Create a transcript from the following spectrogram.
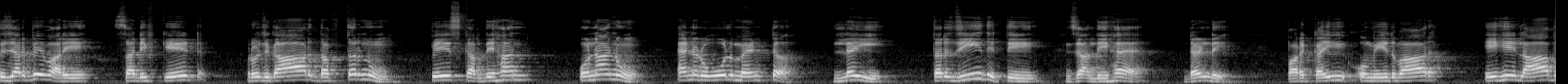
ਤਜਰਬੇ ਬਾਰੇ ਸਰਟੀਫਿਕੇਟ ਰੁਜ਼ਗਾਰ ਦਫ਼ਤਰ ਨੂੰ ਪੇਸ਼ ਕਰਦੇ ਹਨ ਉਹਨਾਂ ਨੂੰ ਐਨਰੋਲਮੈਂਟ ਲਈ ਤਰਜੀਹ ਦਿੱਤੀ ਜਾਂਦੀ ਹੈ। ਡੰਡੇ, ਪਰ ਕਈ ਉਮੀਦਵਾਰ ਇਹ ਲਾਭ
